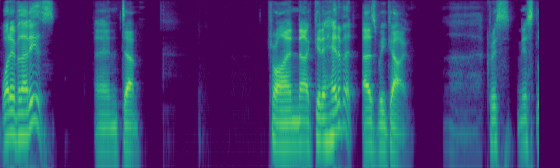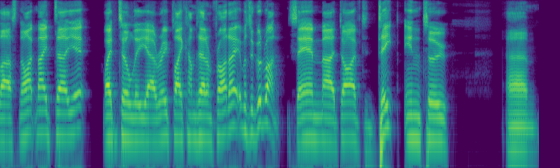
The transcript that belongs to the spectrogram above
whatever that is. And um, try and uh, get ahead of it as we go. Uh, Chris missed last night, mate. Uh, yeah, wait till the uh, replay comes out on Friday. It was a good one. Sam uh, dived deep into um,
